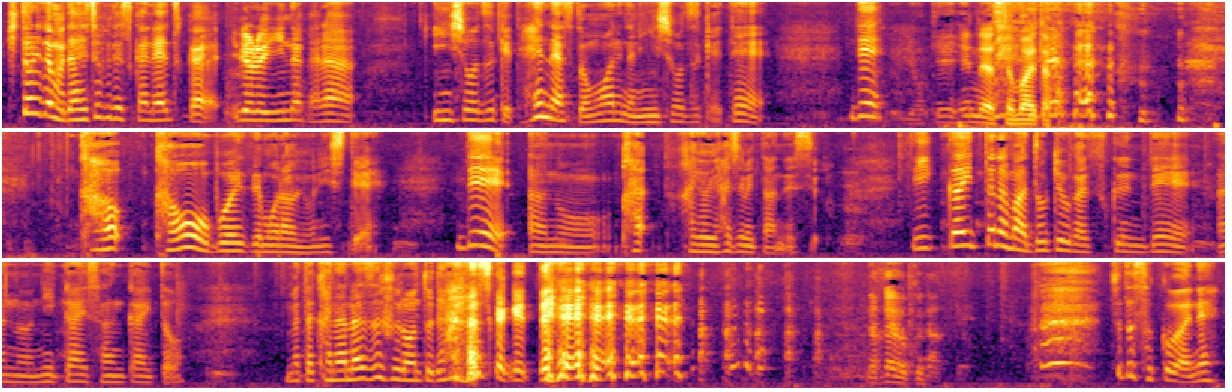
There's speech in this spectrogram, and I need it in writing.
一人でも大丈夫ですかね？とかいろいろ言いながら印象付けて変なやつと思われない印象付けてで余計変なやつで生まれた。顔顔を覚えてもらうようにしてであのか通い始めたんですよ。で1回行ったらまあ度胸がつくんであの2回3回とまた必ずフロントで話しかけて 仲良くなって。ちょっとそこはね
